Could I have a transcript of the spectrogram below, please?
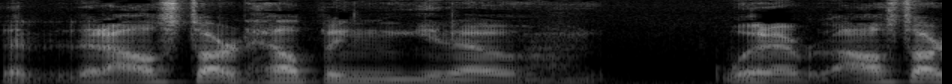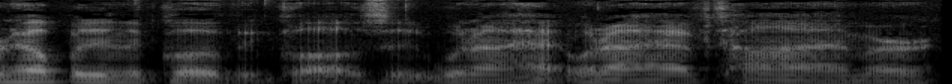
that, that I'll start helping, you know, whatever. I'll start helping in the clothing closet when I ha- when I have time, or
